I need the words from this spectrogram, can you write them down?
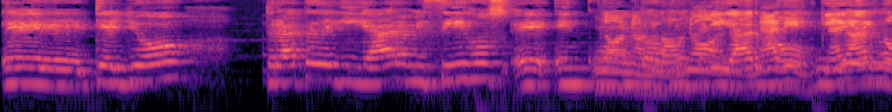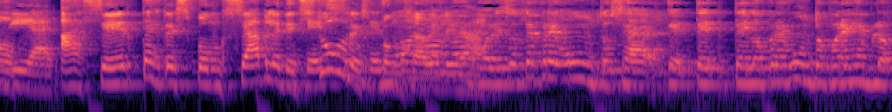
eh, que yo trate de guiar a mis hijos eh, en cuanto no, No, no, guiar, nadie- no, nadie guiar, dijo no. guiar. Hacerte responsable de, De su responsabilidad. por eso te pregunto, o sea, te, te- te lo pregunto, por ejemplo,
